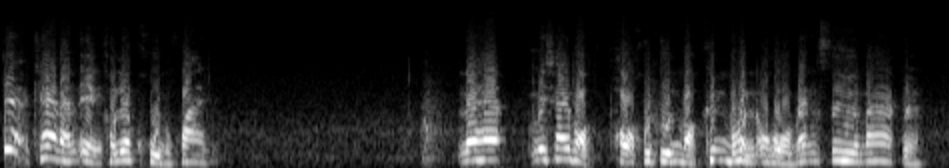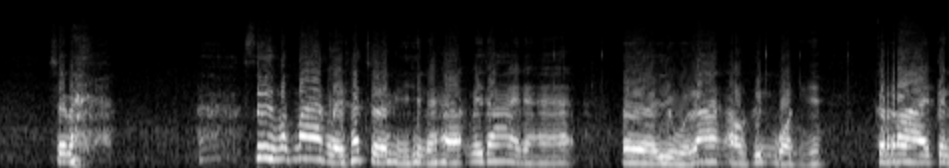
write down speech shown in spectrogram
เนี่ยแค่นั้นเองเขาเรียกคูณไขว้ นะฮะ ไม่ใช่บอกพอคุณตูนบอกขึ้นบน โอ้โห แม่งซื่อมากเลย ใช่ไหมซื่อมากๆเลยถ้าเจออย่างนี้นะฮะ ไม่ได้นะฮะ เออ อยู่ล่างเอาขึ้นบนอย่างนี้ กลายเป็น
